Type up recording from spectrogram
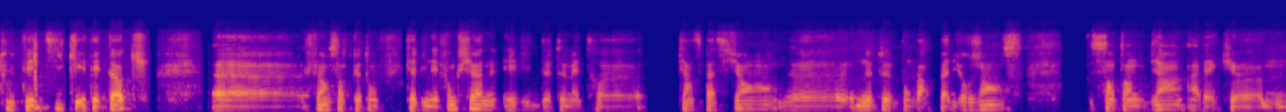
tous tes tics et tes tocs, fait en sorte que ton cabinet fonctionne, évite de te mettre 15 patients, ne te bombarde pas d'urgence, s'entendent bien avec euh,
